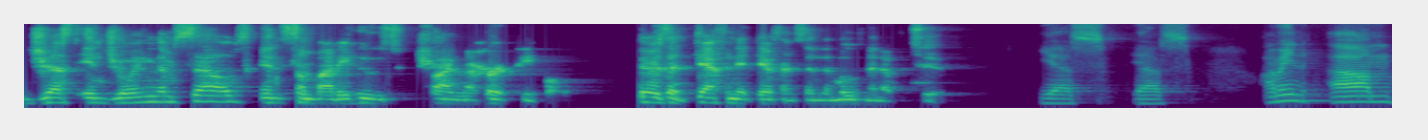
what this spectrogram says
just enjoying themselves and somebody who's trying to hurt people. There's a definite difference in the movement of the two. yes, yes. I mean, um,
